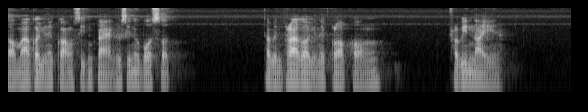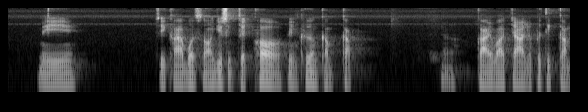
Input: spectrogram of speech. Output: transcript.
ต่อมาก็อยู่ในกรอบของศีลแปดหรือศีลอุโบสถ ถ้าเป็นพระก็อยู่ในกรอบของพระวินัย มีสิกขาบทสองยี่สิบเจ็ดข้อเป็นเครื่องกำกับ กายวาจาหรือพฤติกรรม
